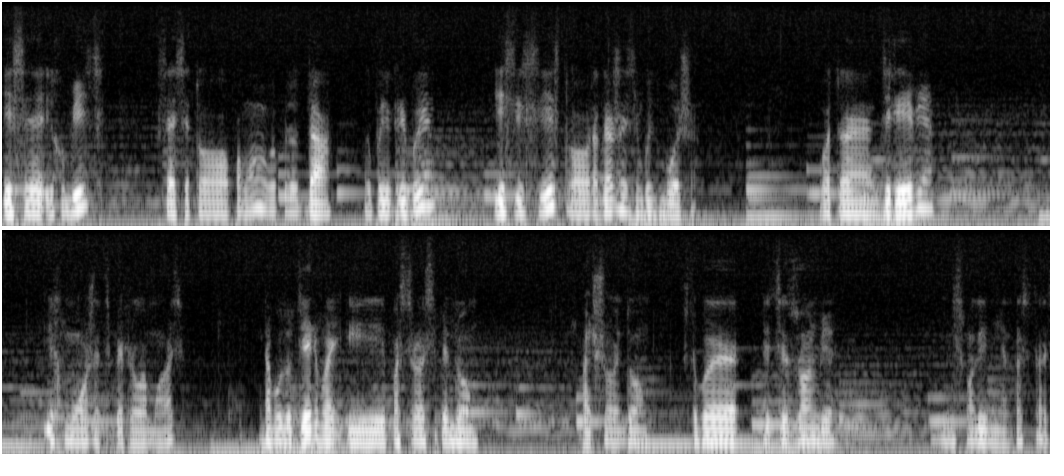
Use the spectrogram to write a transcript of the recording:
Если их убить, кстати, то, по-моему, выпадут, да, выпали грибы. Если их съесть, то тогда жизни будет больше. Вот э, деревья. Их можно теперь ломать. Добуду дерево и построю себе дом. Большой дом. Чтобы эти зомби не смогли меня достать.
